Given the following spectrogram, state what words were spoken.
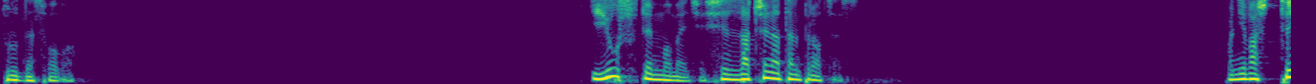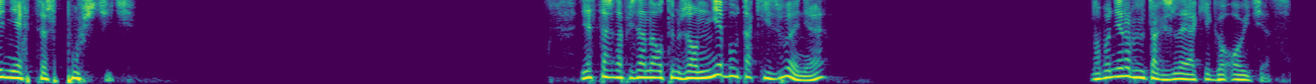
Trudne słowo. Już w tym momencie się zaczyna ten proces. Ponieważ Ty nie chcesz puścić. Jest też napisane o tym, że on nie był taki zły, nie? No bo nie robił tak źle jak jego ojciec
